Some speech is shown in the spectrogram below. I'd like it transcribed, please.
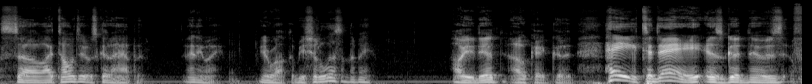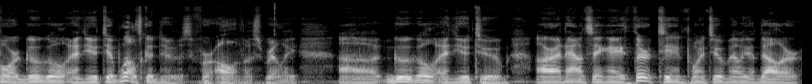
So I told you it was going to happen. Anyway, you're welcome. You should have listened to me. Oh, you did? Okay, good. Hey, today is good news for Google and YouTube. Well, it's good news for all of us, really. Uh, Google and YouTube are announcing a $13.2 million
